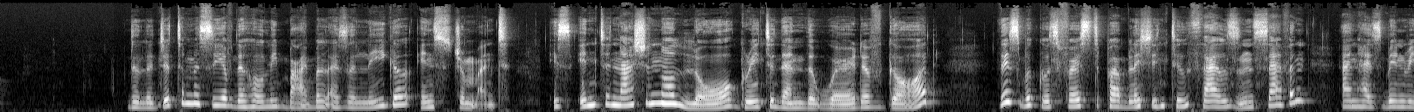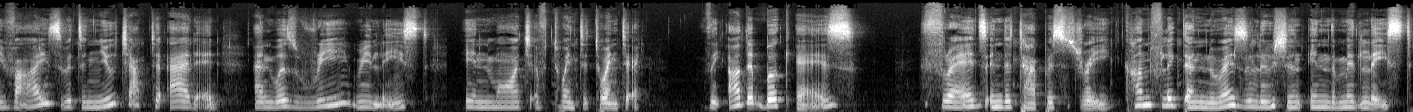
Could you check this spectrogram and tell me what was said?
The Legitimacy of the Holy Bible as a Legal Instrument. Is international law greater than the Word of God? This book was first published in 2007 and has been revised with a new chapter added and was re released in March of 2020. The other book is Threads in the Tapestry Conflict and Resolution in the Middle East.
